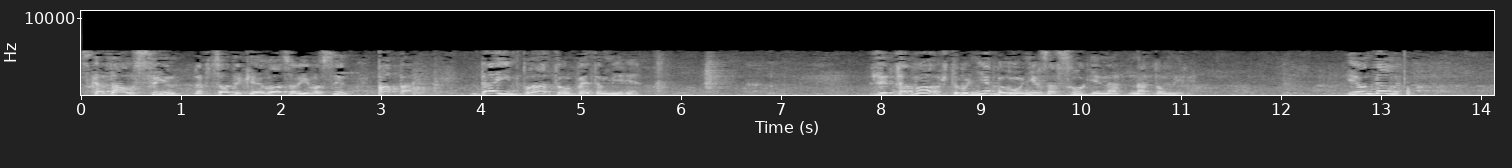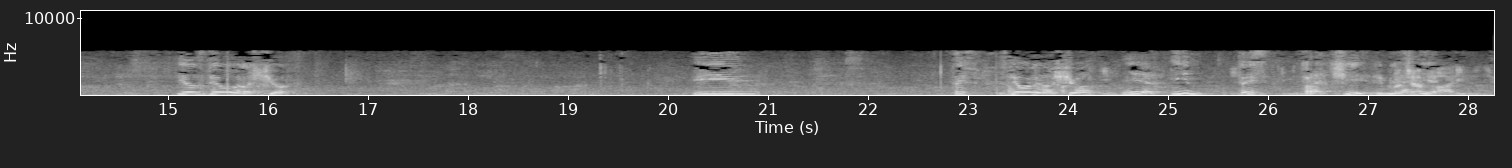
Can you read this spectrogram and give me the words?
сказал сын Рапсодыка и Розор, его сын, папа, дай им плату в этом мире, для того, чтобы не было у них заслуги на, на том мире. И он дал им. И он сделал расчет. И то есть сделали расчет. Нет, им, то есть врачи, римляне, Врачам. римляне.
